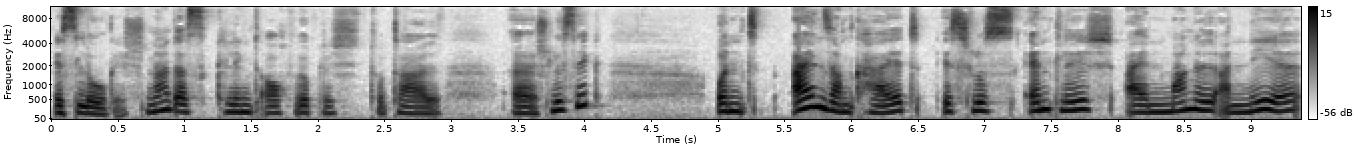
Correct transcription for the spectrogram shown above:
ist logisch. Ne? Das klingt auch wirklich total äh, schlüssig. Und Einsamkeit ist schlussendlich ein Mangel an Nähe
